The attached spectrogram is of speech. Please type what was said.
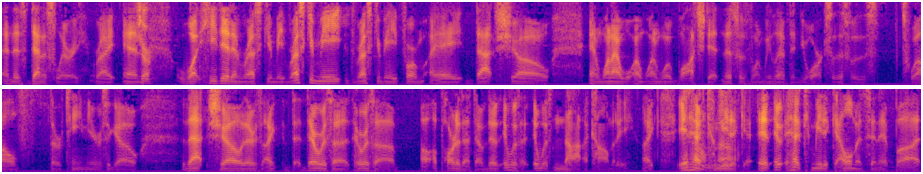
and this Denis Leary, right? And sure. what he did in Rescue Me, Rescue Me, Rescue Me from a that show, and when I when we watched it, and this was when we lived in York, so this was 12, 13 years ago. That show, there's like there was a there was a a part of that though. It was a, it was not a comedy. Like it had oh, comedic no. it, it had comedic elements in it, but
